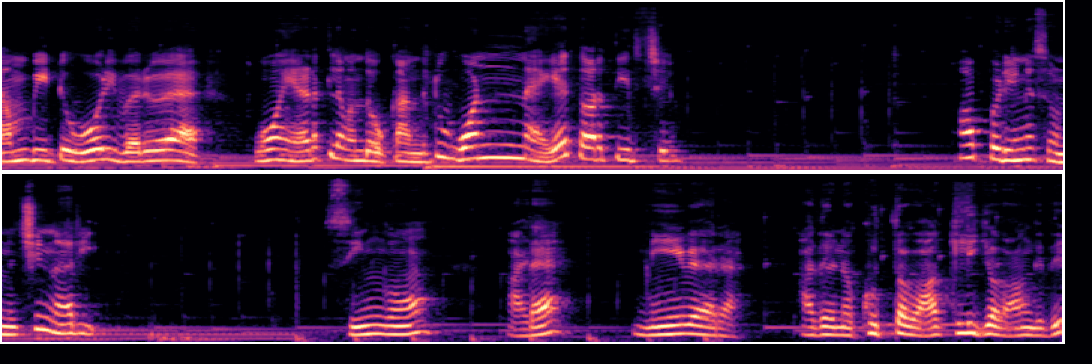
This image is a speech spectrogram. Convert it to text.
நம்பிட்டு ஓடி வருவ? உன் இடத்துல வந்து உட்காந்துட்டு ஒன்னையே துரத்திருச்சு. அப்படின்னு சொன்னுச்சு நரி. சிங்கம் அட நீ வேற. அது என்ன குத்தவா கிளிக்க வாங்குது?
